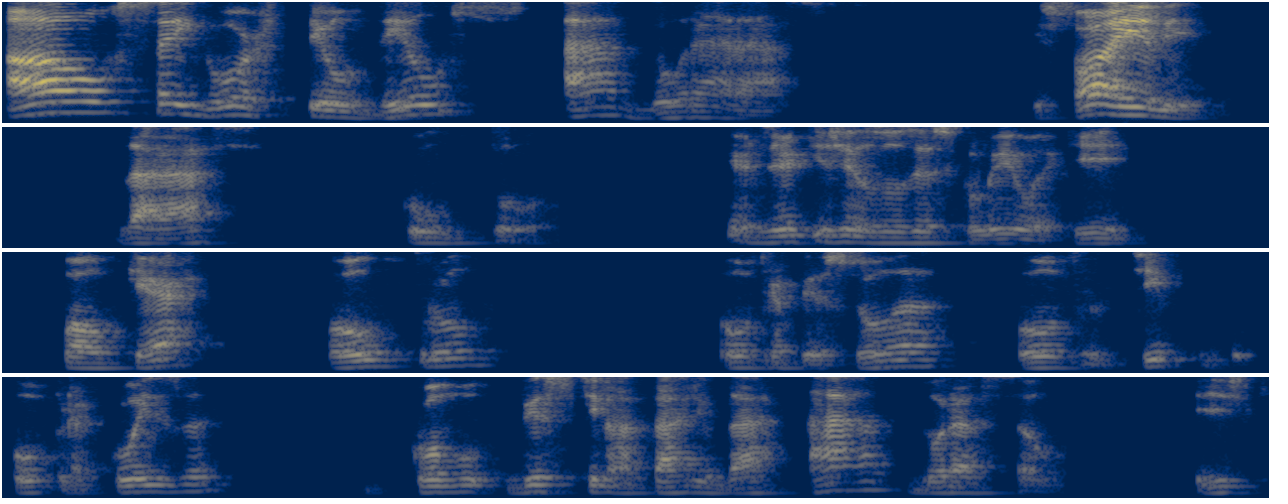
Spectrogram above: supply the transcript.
Ao Senhor teu Deus adorarás, e só a Ele darás culto. Quer dizer que Jesus excluiu aqui qualquer outro outra pessoa, outro tipo, outra coisa como destinatário da adoração. Diz:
